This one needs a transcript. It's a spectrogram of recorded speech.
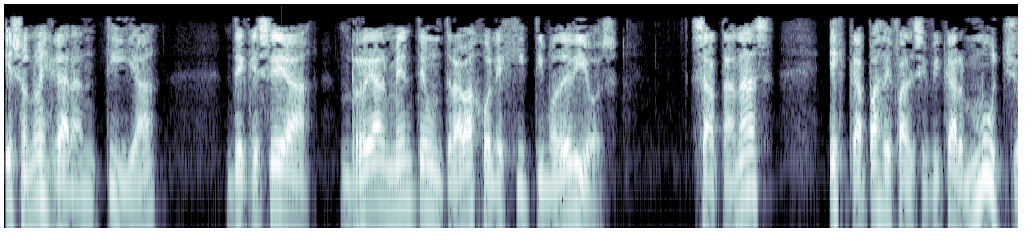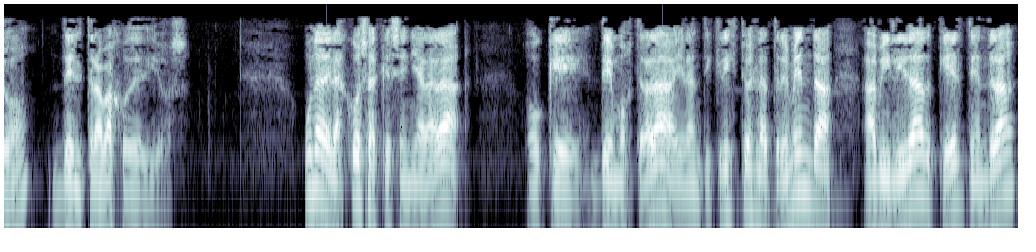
eso no es garantía de que sea realmente un trabajo legítimo de Dios. Satanás es capaz de falsificar mucho del trabajo de Dios. Una de las cosas que señalará o que demostrará el anticristo es la tremenda habilidad que él tendrá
